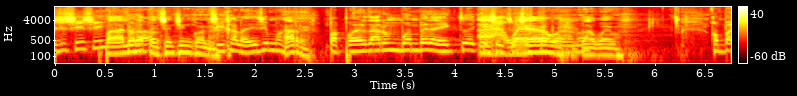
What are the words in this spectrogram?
sí, sí, sí. Para darle una atención chingona. Sí, jaladísimo. Arre. Para poder dar un buen veredicto de que Ah, el sushi está huevo, bueno, ¿no? huevo. Compa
